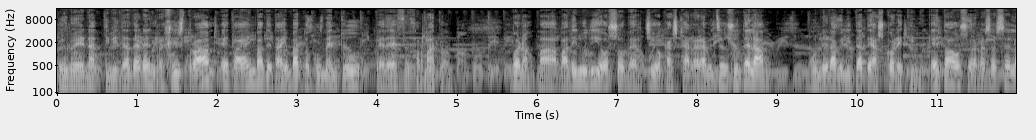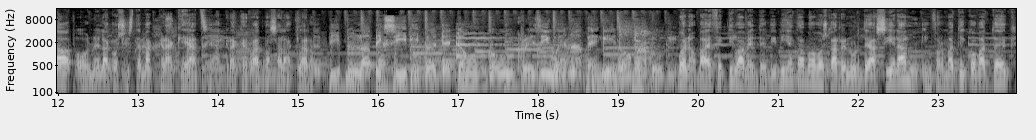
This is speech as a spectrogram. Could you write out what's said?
euren aktivitatearen registroa eta hainbat eta hainbat dokumentu PDF formatuan. Bueno, ba, badirudi oso bertsio kaskarra erabiltzen zutela, vulnerabilitate askorekin, eta oso erraza zela onelako sistema krakeatzea, kraker bat bazara, claro. Bueno, ba, efectivamente, 2008 garren urte hasieran informatiko batek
